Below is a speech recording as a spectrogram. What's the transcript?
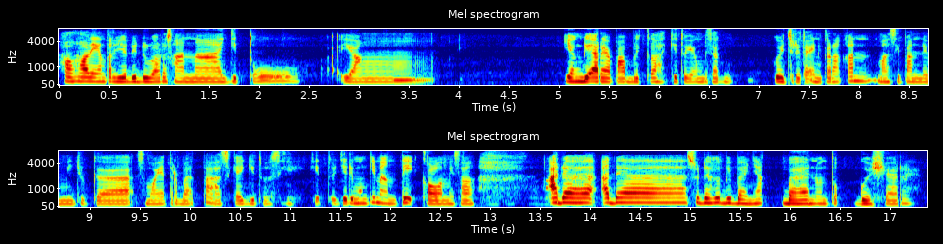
hal-hal yang terjadi di luar sana gitu yang yang di area publik lah gitu yang bisa gue ceritain. Karena kan masih pandemi juga semuanya terbatas kayak gitu sih gitu. Jadi mungkin nanti kalau misal ada ada sudah lebih banyak bahan untuk gue share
